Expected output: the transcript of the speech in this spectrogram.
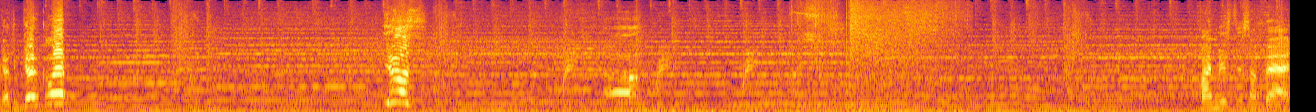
Got the cut clip! Yes! If I miss this, I'm bad.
